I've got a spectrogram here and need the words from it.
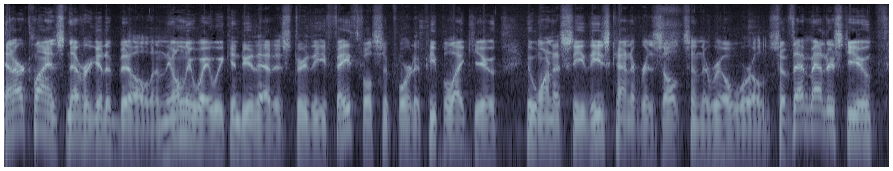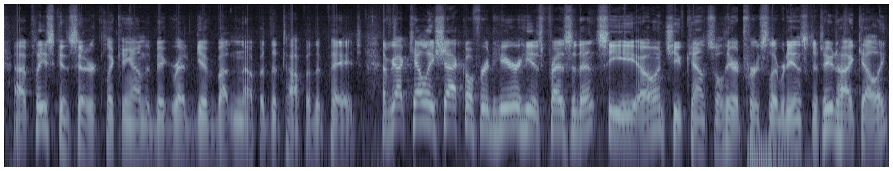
And our clients never get a bill. And the only way we can do that is through the faithful support of people like you who want to see these kind of results in the real world. So if that matters to you, uh, please consider clicking on the big red Give button up at the top of the page. I've got Kelly Shackelford here. He is President, CEO, and Chief Counsel here at First Liberty Institute. Hi, Kelly.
